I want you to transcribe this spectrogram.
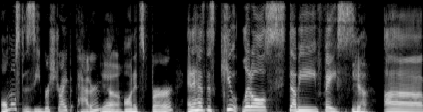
almost zebra stripe pattern yeah. on its fur, and it has this cute little stubby face. Yeah. Uh,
